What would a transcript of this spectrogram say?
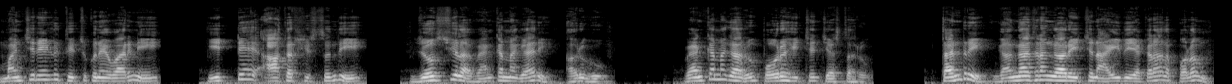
మంచినీళ్ళు తెచ్చుకునే వారిని ఇట్టే ఆకర్షిస్తుంది జోస్యుల వెంకన్న గారి అరుగు. వెంకన్న గారు పౌరోహిత్యం చేస్తారు. తండ్రి గంగాధరం గారు ఇచ్చిన ఐదు ఎకరాల పొలం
